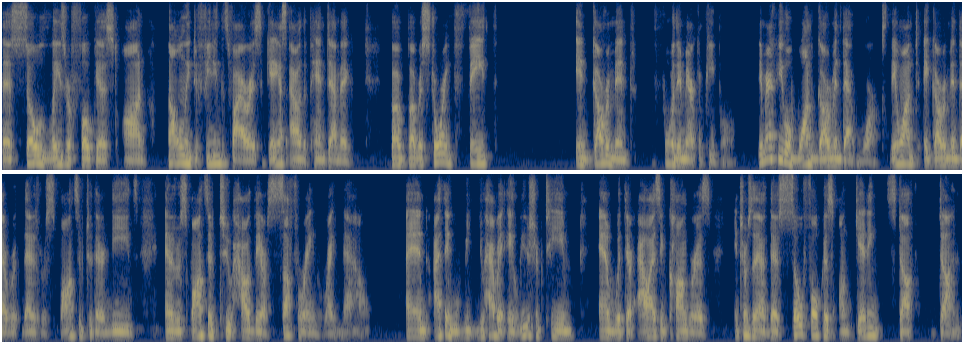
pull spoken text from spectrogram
that is so laser focused on not only defeating this virus, getting us out of the pandemic, but, but restoring faith in government for the American people the American people want government that works. They want a government that, re- that is responsive to their needs and is responsive to how they are suffering right now. And I think we, you have a, a leadership team and with their allies in Congress, in terms of that, they're so focused on getting stuff done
